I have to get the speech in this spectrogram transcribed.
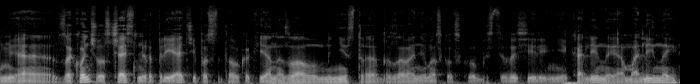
у меня закончилась часть мероприятий после того, как я назвал министра образования Московской области в эфире не Калиной, а Малиной.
